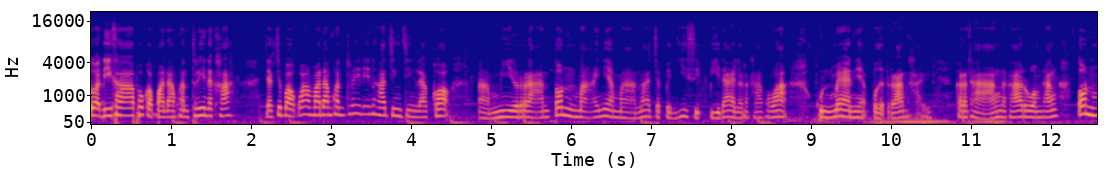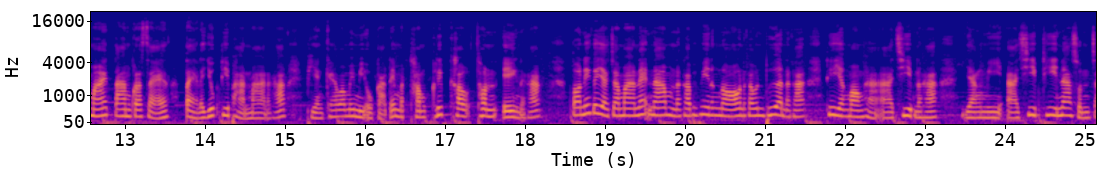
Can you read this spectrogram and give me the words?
สวัสดีค่ะพบกับมาดามคันทรีนะคะ อยากจะบอกว่ามาดามคันทรีนี่นะคะ จริง ๆ แล้วก็มีร้านต้นไม้เนี่ยมาน่าจะเป็น 20 ปีได้แล้วนะคะ เพราะว่าคุณแม่เนี่ยเปิดร้านขายกระถางนะคะ รวมทั้งต้นไม้ตามกระแสแต่ละยุคที่ผ่านมานะคะ เพียงแค่ว่าไม่มีโอกาสได้มาทำคลิปเข้าท่านั้นเองนะคะ ตอนนี้ก็อยากจะมาแนะนำนะคะพี่ๆน้องๆนะคะเพื่อนๆนะคะ ที่ยังมองหาอาชีพนะคะ ยังมีอาชีพที่น่าสนใจ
